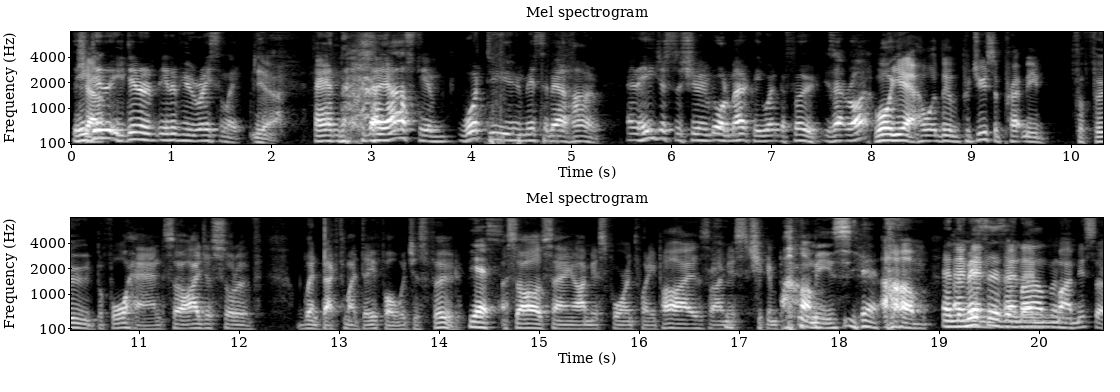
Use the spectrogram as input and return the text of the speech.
He Shout- did, he did an interview recently, Yeah. and they asked him, What do you miss about home? And he just assumed automatically went to food. Is that right? Well, yeah, well, the producer prepped me for food beforehand, so I just sort of went back to my default, which is food. Yes. So I was saying I miss four and twenty pies, I miss chicken palmies. Yeah. Um, And the then- missus and and then and- my misso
